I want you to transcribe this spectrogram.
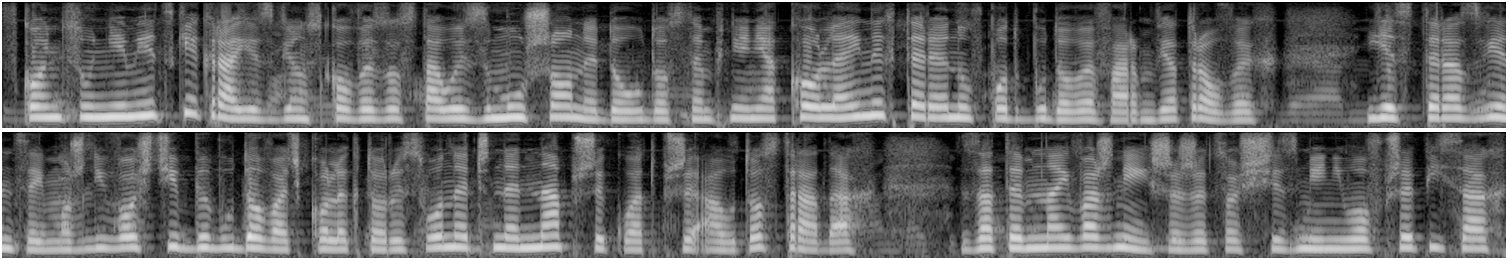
W końcu niemieckie kraje związkowe zostały zmuszone do udostępnienia kolejnych terenów pod budowę farm wiatrowych. Jest teraz więcej możliwości, by budować kolektory słoneczne, na przykład przy autostradach. Zatem najważniejsze, że coś się zmieniło w przepisach,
